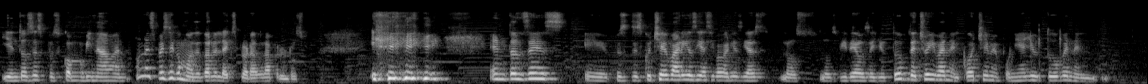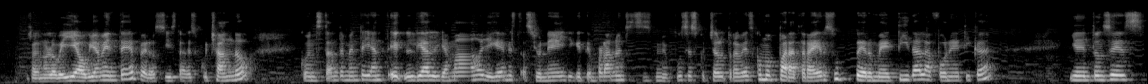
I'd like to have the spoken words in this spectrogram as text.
y entonces pues combinaban una especie como de Dora la Exploradora, pero en ruso. Y entonces, eh, pues escuché varios días y varios días los, los videos de YouTube. De hecho, iba en el coche y me ponía YouTube en el... O sea, no lo veía obviamente, pero sí estaba escuchando constantemente. Ya el día del llamado llegué, me estacioné, llegué temprano, entonces me puse a escuchar otra vez como para traer súper metida la fonética. Y entonces,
